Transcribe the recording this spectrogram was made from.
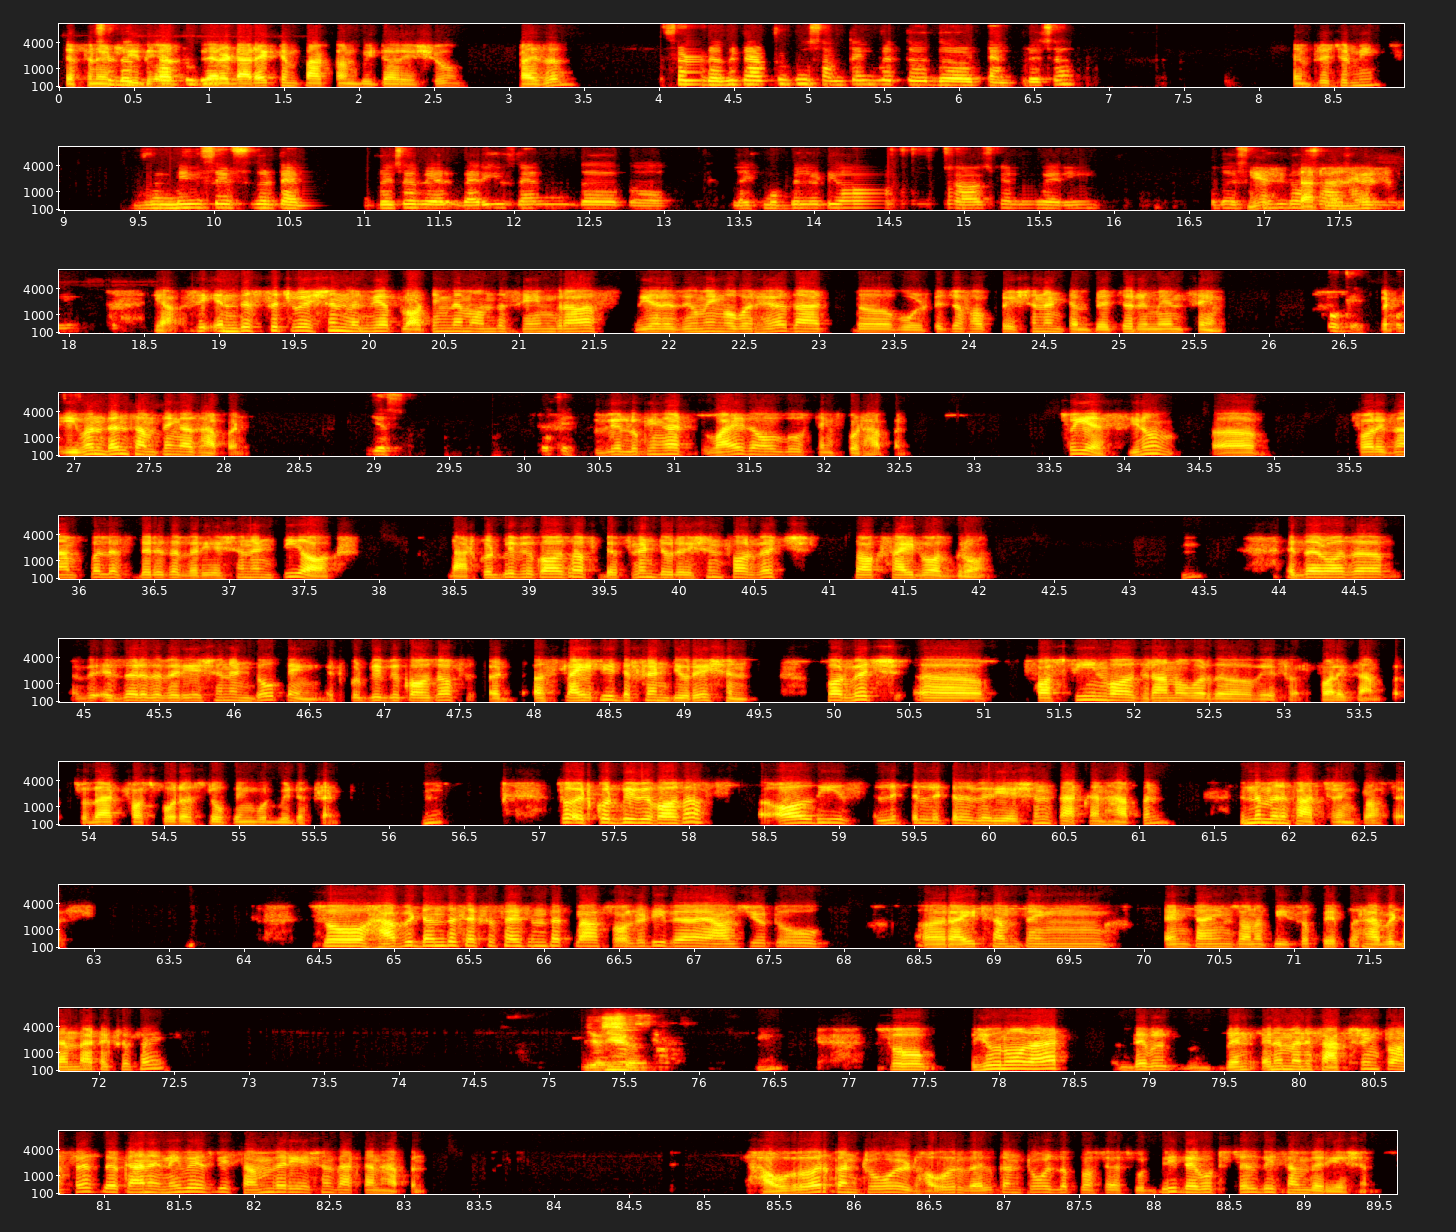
definitely. does They are they are a direct impact on beta ratio. Faisal, So does it have to do something with the, the temperature? temperature means? Means if the temperature varies, then the uh, like mobility of charge can vary. Of that will charge can vary. vary. Yeah, see, in this situation, when we are plotting them on the same graph, we are assuming over here that the voltage of operation and temperature remain same. Okay. But okay. even then, something has happened. Yes. Okay. we are looking at why all those things could happen. So yes, you know, uh, for example, if there is a variation in TOX, that could be because of different duration for which the oxide was grown. Hmm? If there was a, if there is a variation in doping, it could be because of a, a slightly different duration for which uh, phosphine was run over the wafer, for example. So that phosphorus doping would be different. Hmm? So it could be because of all these little, little variations that can happen in the manufacturing process. So have we done this exercise in the class already where I asked you to uh, write something 10 times on a piece of paper? Have we done that exercise? Yes, Yes. sir. So you know that they will, when in a manufacturing process, there can anyways be some variations that can happen. However controlled, however well controlled the process would be, there would still be some variations.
